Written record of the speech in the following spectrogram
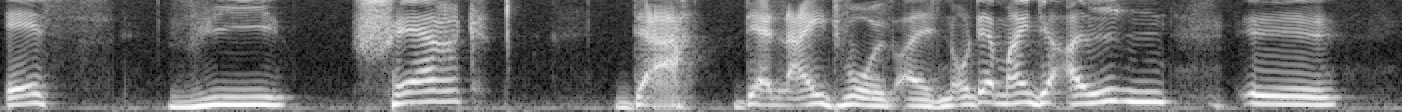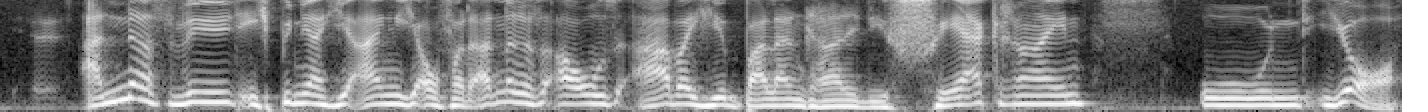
S wie Scherk. Da, der Leitwolf, Alten. Und er meinte Alten, äh, anders wild. Ich bin ja hier eigentlich auf was anderes aus, aber hier ballern gerade die Scherk rein. Und ja,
